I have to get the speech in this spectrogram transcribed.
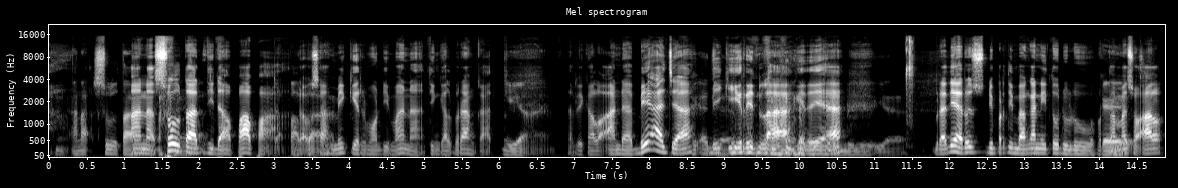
Hmm, anak sultan. Anak sultan tidak apa-apa. Tidak apa-apa. Nggak usah mikir mau di mana, tinggal berangkat. Iya. Tapi kalau Anda B aja, B aja. pikirin lah gitu ya. Pikirin dulu, iya. Berarti harus dipertimbangkan itu dulu. Oke. Pertama soal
